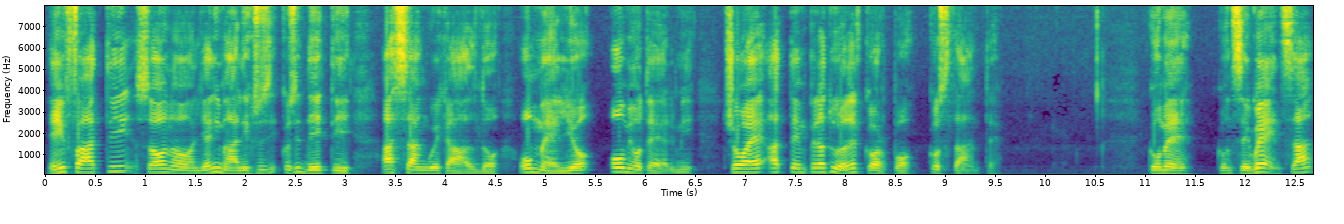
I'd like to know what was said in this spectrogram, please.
E infatti sono gli animali cosiddetti a sangue caldo, o meglio omeotermi, cioè a temperatura del corpo costante. Come conseguenza,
